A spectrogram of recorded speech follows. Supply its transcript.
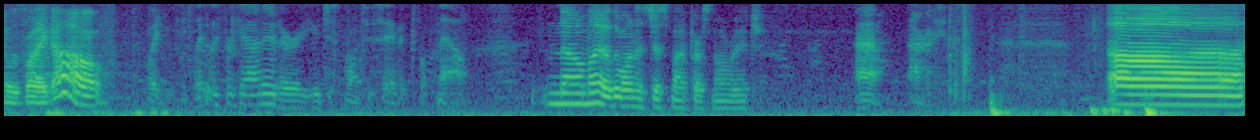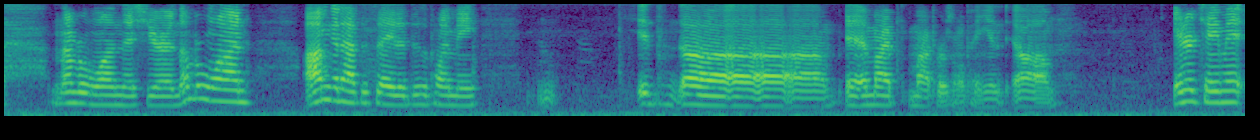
It was like, oh, Wait, you completely forgot it, or you just want to save it for now? No, my other one is just my personal rage. Oh, alrighty. Uh, number one this year. Number one, I'm gonna have to say that disappointed me. It's uh, uh, um, in my my personal opinion, um, entertainment,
